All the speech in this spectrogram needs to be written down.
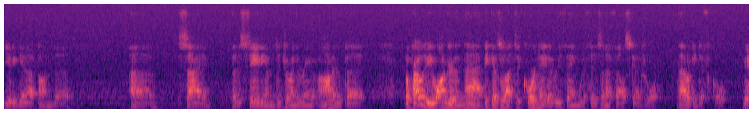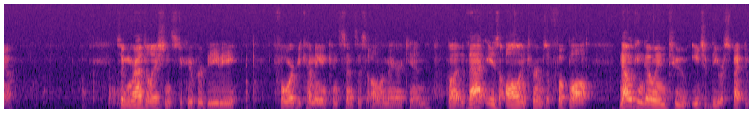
you to get up on the uh, side of the stadium to join the Ring of Honor. But it'll probably be longer than that because we'll have to coordinate everything with his NFL schedule. That'll be difficult. Yeah. So congratulations to Cooper Beebe for becoming a consensus All-American. But that is all in terms of football. Now we can go into each of the respective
